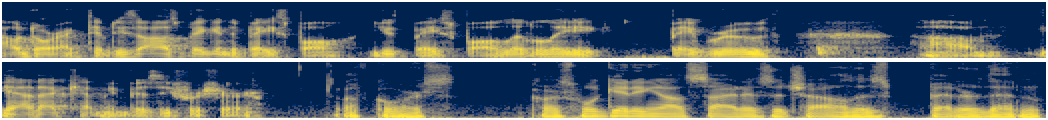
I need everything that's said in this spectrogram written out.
outdoor activities. I was big into baseball, youth baseball, little league, Babe Ruth. Um, yeah, that kept me busy for sure. Of course, of course. Well, getting outside as a child is better than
